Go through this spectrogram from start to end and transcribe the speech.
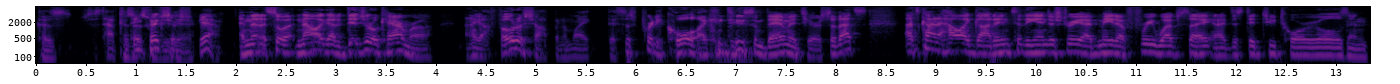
Because just have to take pictures. yeah. And then so now i got a digital camera and I got Photoshop, and I'm like, this is pretty cool. I can do some damage here. So that's that's kind of how I got into the industry. I'd made a free website, and I just did tutorials. And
